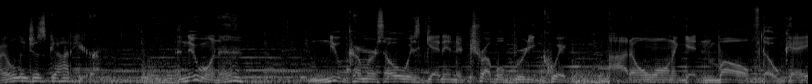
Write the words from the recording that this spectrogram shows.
I only just got here. A new one, huh? Newcomers always get into trouble pretty quick. I don't want to get involved, okay?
